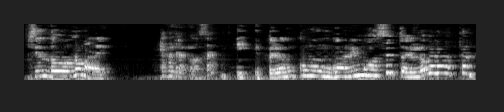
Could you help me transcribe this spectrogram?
siendo nómade. Es otra cosa. pero es como, como, el mismo concepto, el loco la están.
